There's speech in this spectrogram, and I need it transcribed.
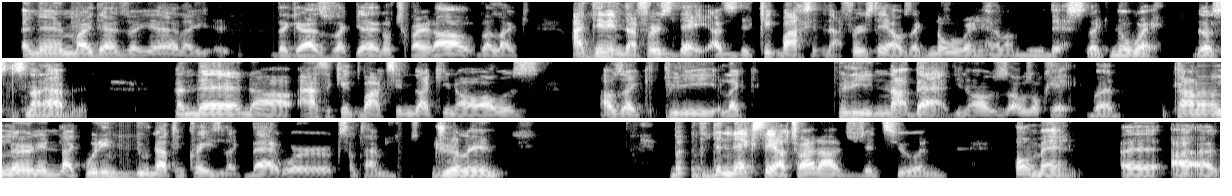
and then my dad's like, yeah, like the guys was like, yeah, go try it out. But like I didn't that first day. I just did kickboxing that first day. I was like, no way in hell I'm doing this. Like, no way. That's it's not happening. And then uh after kickboxing, like, you know, I was I was like pretty like pretty not bad. You know, I was I was okay, but kind of learning like we didn't do nothing crazy, like bag work, sometimes drilling. But the next day I tried out jiu-jitsu and oh man, I I,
